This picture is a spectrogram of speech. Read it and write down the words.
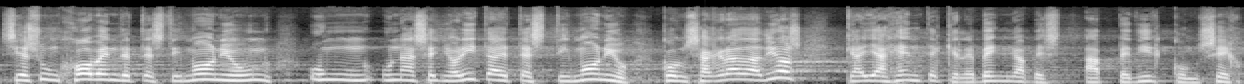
si es un joven de testimonio, una señorita de testimonio consagrada a Dios, que haya gente que le venga a pedir consejo.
